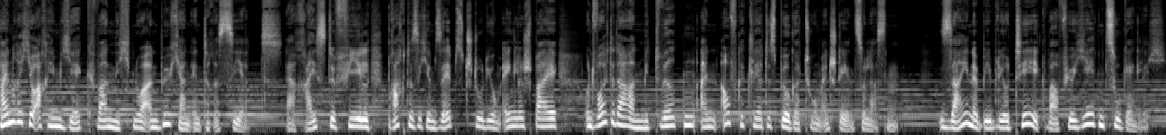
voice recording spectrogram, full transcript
Heinrich Joachim Jeck war nicht nur an Büchern interessiert. Er reiste viel, brachte sich im Selbststudium Englisch bei und wollte daran mitwirken, ein aufgeklärtes Bürgertum entstehen zu lassen. Seine Bibliothek war für jeden zugänglich.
